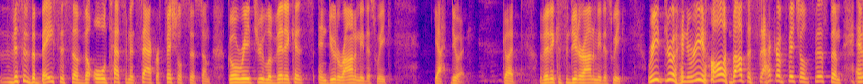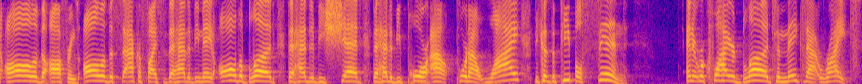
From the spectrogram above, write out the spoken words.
This is the basis of the Old Testament sacrificial system. Go read through Leviticus and Deuteronomy this week. Yeah, do it. Good. Leviticus and Deuteronomy this week. Read through and read all about the sacrificial system and all of the offerings, all of the sacrifices that had to be made, all the blood that had to be shed, that had to be poured out, poured out. Why? Because the people sinned and it required blood to make that right.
